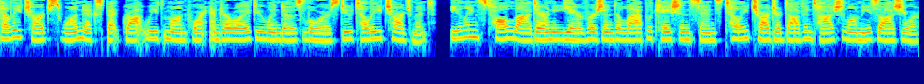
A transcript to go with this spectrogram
Telecharges 1xBet gratuitement pour Android du Windows lors du téléchargement. Il installe la dernière version de l'application sans télécharger davantage la mise à jour.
